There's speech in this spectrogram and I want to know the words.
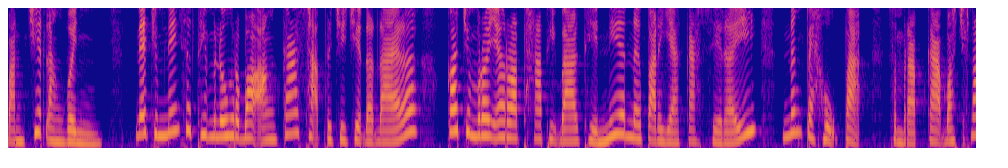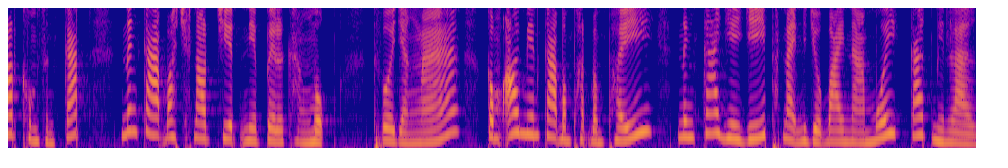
ប័នជាតិឡើងវិញអ្នកជំនាញសិទ្ធិមនុស្សរបស់អង្គការសហប្រជាជាតិដដែលក៏ជំរុញឲ្យរដ្ឋាភិបាលធានានៅបរិយាកាសសេរី និងពហុបកសម្រាប់ការបោះឆ្នោតឃុំសង្កាត់ និងការបោះឆ្នោតជាតិនាពេលខាងមុខ ធ្វើយ៉ាងណាកុំឲ្យមានការបំផិតបំភ័យនិងការយាយីផ្នែកនយោបាយណាមួយកើតមានឡើង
